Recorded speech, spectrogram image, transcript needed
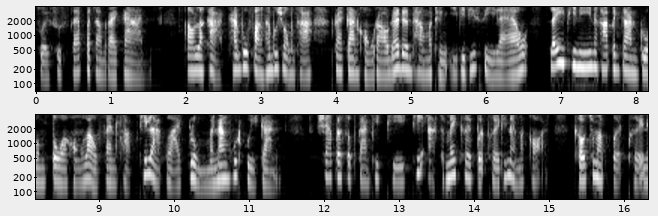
สวยสุดแซ่บประจำรายการ เอาละค่ะ ท่านผู้ฟังท่านผู้ชมคะรายการของเราได้เดินทางมาถึง EP ที่ 4 แล้ว และ EP นี้นะคะเป็นการรวมตัวของเหล่าแฟนคลับที่หลากหลายกลุ่มมานั่งพูดคุยกัน แชร์ประสบการณ์พีคๆที่อาจจะไม่เคยเปิดเผยที่ไหนมาก่อน เขาจะมาเปิดเผยใน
